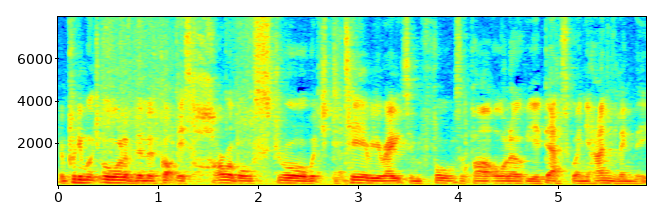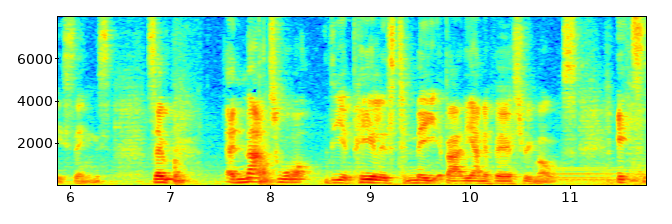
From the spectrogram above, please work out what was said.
and pretty much all of them have got this horrible straw which deteriorates and falls apart all over your desk when you're handling these things. So, and that's what the appeal is to me about the anniversary malts. It's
